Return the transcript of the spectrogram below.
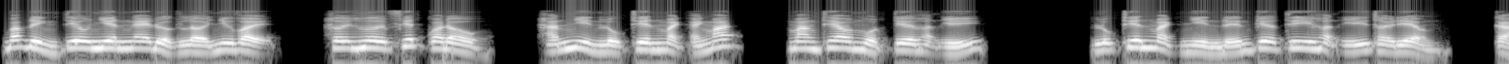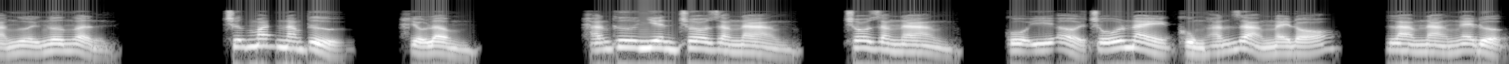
Bắc đỉnh tiêu nhiên nghe được lời như vậy, hơi hơi phiết qua đầu, hắn nhìn lục thiên mạch ánh mắt, mang theo một tia hận ý. Lục thiên mạch nhìn đến kia ti hận ý thời điểm, cả người ngơ ngẩn. Trước mắt nam tử, hiểu lầm. Hắn cư nhiên cho rằng nàng, cho rằng nàng, cố ý ở chỗ này cùng hắn giảng này đó, làm nàng nghe được.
